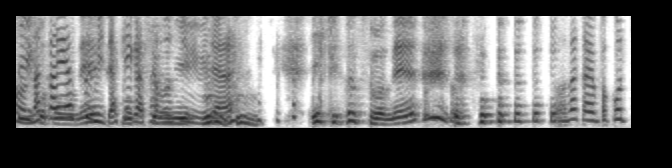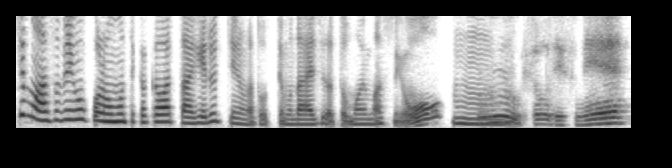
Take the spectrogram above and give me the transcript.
しいことを、ね、中休みだけが楽しみみたいな。うんうん、いきますもんね。だからやっぱこっちも遊び心を持って関わってあげるっていうのがとっても大事だと思いますよ。うん。うん、そうですね。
